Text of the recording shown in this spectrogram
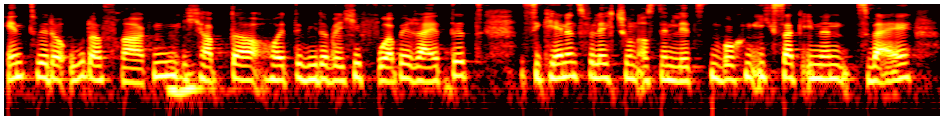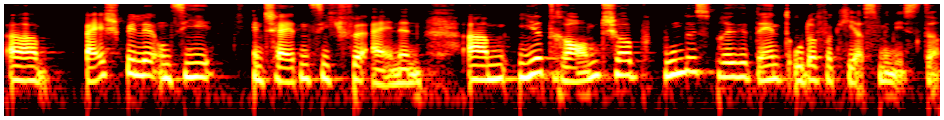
Entweder-Oder-Fragen. Mhm. Ich habe da heute wieder welche vorbereitet. Sie kennen es vielleicht schon aus den letzten Wochen. Ich sage Ihnen zwei Beispiele und Sie entscheiden sich für einen. Ähm, Ihr Traumjob, Bundespräsident oder Verkehrsminister?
